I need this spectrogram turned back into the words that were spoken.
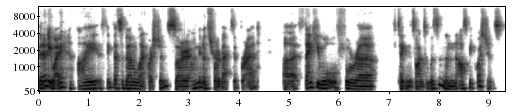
but anyway, I think that's about all our questions. So I'm going to throw back to Brad. Uh, thank you all for uh, taking the time to listen and ask me questions.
